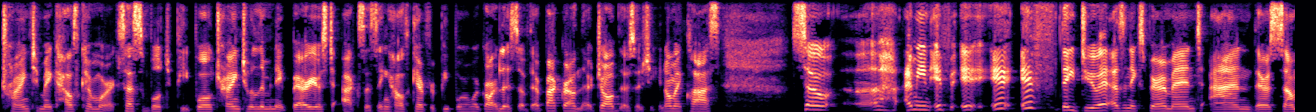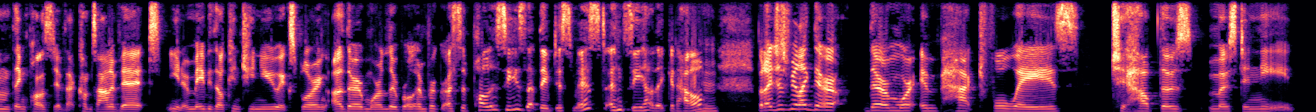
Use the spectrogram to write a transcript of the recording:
trying to make healthcare more accessible to people, trying to eliminate barriers to accessing healthcare for people, regardless of their background, their job, their socioeconomic class. So, uh, I mean, if, if if they do it as an experiment and there's something positive that comes out of it, you know, maybe they'll continue exploring other more liberal and progressive policies that they've dismissed and see how they could help. Mm-hmm. But I just feel like there there are more impactful ways to help those most in need.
